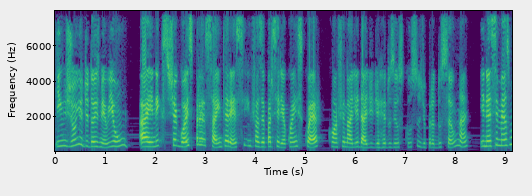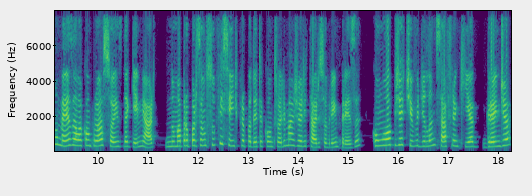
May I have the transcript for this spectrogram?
Em junho de 2001, a Enix chegou a expressar interesse em fazer parceria com a Square com a finalidade de reduzir os custos de produção, né? E nesse mesmo mês ela comprou ações da Game Art numa proporção suficiente para poder ter controle majoritário sobre a empresa, com o objetivo de lançar a franquia Grandia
